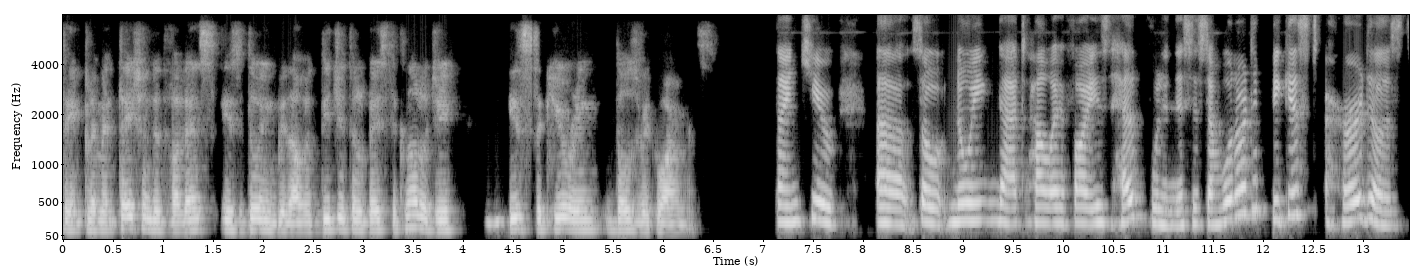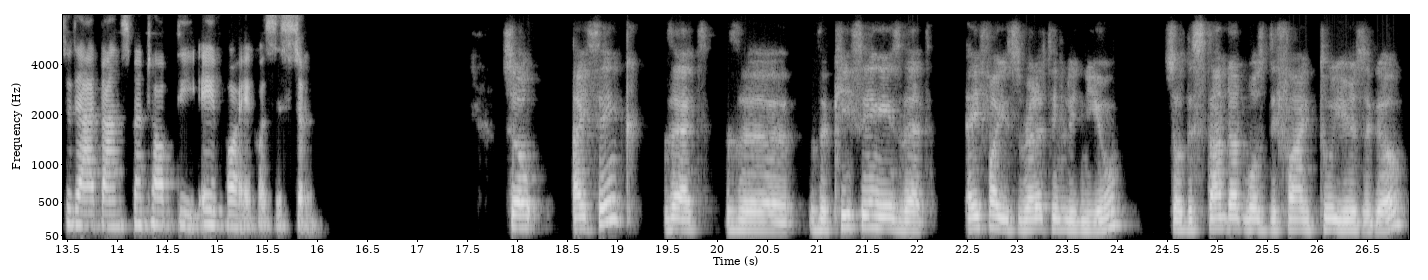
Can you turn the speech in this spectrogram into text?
the implementation that Valens is doing with our digital-based technology mm-hmm. is securing those requirements. Thank you. Uh, so, knowing that how A-PHY is helpful in the system, what are the biggest hurdles to the advancement of the A-PHY ecosystem? So, I think that the the key thing is that A-PHY is relatively new. So the standard was defined two years ago.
